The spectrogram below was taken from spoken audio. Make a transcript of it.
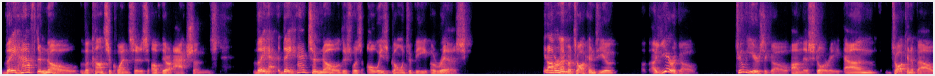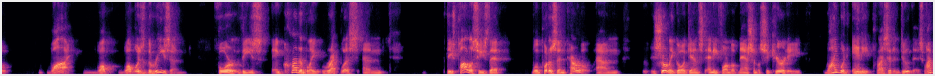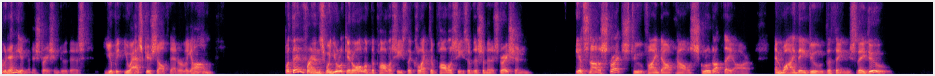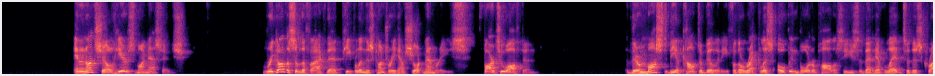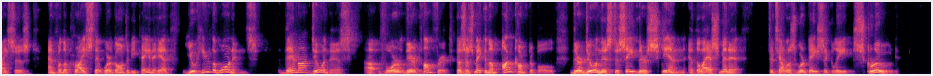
they have to know the consequences of their actions. They ha- they had to know this was always going to be a risk. You know, I remember talking to you a year ago, two years ago on this story, and talking about why, what what was the reason for these incredibly reckless and these policies that will put us in peril and surely go against any form of national security. Why would any president do this? Why would any administration do this? You you ask yourself that early on. But then, friends, when you look at all of the policies, the collective policies of this administration, it's not a stretch to find out how screwed up they are and why they do the things they do. In a nutshell, here's my message. Regardless of the fact that people in this country have short memories far too often, there must be accountability for the reckless open border policies that have led to this crisis and for the price that we're going to be paying ahead. You hear the warnings. They're not doing this uh, for their comfort because it's making them uncomfortable. They're doing this to save their skin at the last minute to tell us we're basically screwed.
